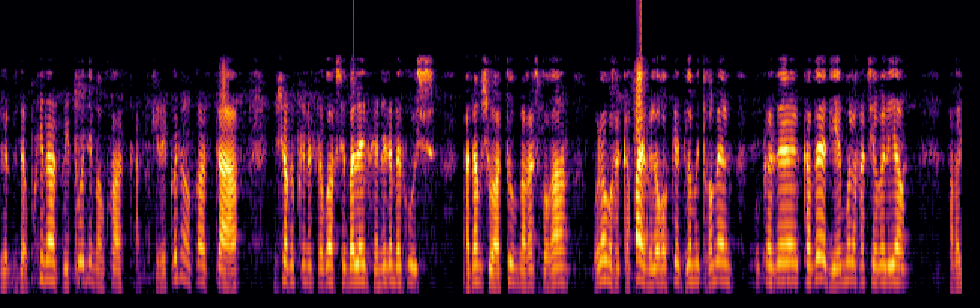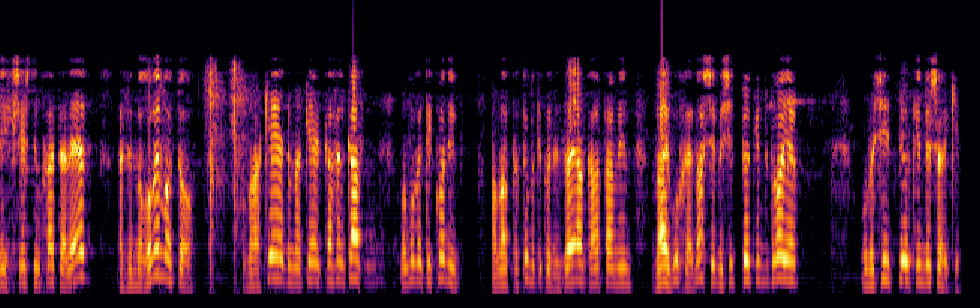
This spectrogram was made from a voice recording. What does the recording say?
זה מבחינת ריקוד עם המפרס כף, כי ריקוד עם המפרס כף נשאר מבחינת הרוח שבלב, כנראה בחוש. אדם שהוא עצוב, מראה שחורה, הוא לא מוחא כפיים ולא רוקד, לא מתרומם, הוא כזה כבד, יהיה מול אחד שיובל ליום. אבל כשיש שמחת הלב, אז זה מרומם אותו. הוא מרקד, הוא מרקד כף אל כף, הוא מבוא בתיקונים. אמר, כתוב בתיקונים, זוהר כמה פעמים, ואי רוחי אנושי, משיט פירקין דדרויים, ומשיט פירקין דשויקים,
